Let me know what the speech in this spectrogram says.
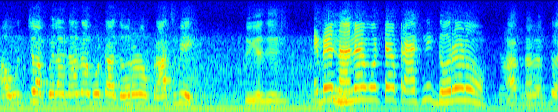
આ ઉચ્ચ પેલા નાના મોટા ધોરણો પ્રાથમિક. શું કહે છે? એ બે નાના મોટા પ્રાથમિક ધોરણો. હા, ના, ના,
